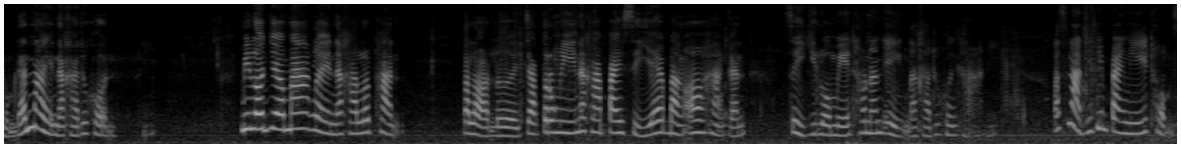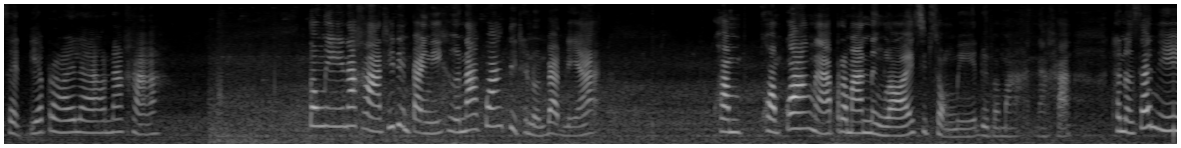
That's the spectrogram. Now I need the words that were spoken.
ชมด้านในนะคะ ทุกคน มีรถเยอะมากเลยนะคะรถผ่านตลอดเลย จากตรงนี้นะคะ ไปสี่แยกบางอ้อห่างกัน 4 กิโลเมตรเท่านั้นเองนะคะ ทุกคนค่ะนี่ลักษณะที่ดินแปลงนี้ถมเสร็จเรียบร้อยแล้วนะคะ ตรงนี้นะคะที่ดินแปลงนี้คือหน้ากว้างติดถนนแบบนี้ความความกว้างนะประมาณ 112 เมตรโดยประมาณนะคะ ถนนเส้นนี้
